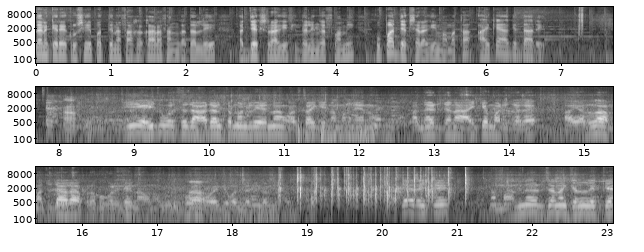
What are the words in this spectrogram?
ದನಕೆರೆ ಕೃಷಿ ಪತ್ತಿನ ಸಹಕಾರ ಸಂಘದಲ್ಲಿ ಅಧ್ಯಕ್ಷರಾಗಿ ಸಿದ್ದಲಿಂಗಸ್ವಾಮಿ ಉಪಾಧ್ಯಕ್ಷರಾಗಿ ಮಮತಾ ಆಯ್ಕೆಯಾಗಿದ್ದಾರೆ. ಈ ಐದು ವರ್ಷದ ಆಡಳಿತ ಮಂಡಳಿಯನ್ನು ಹೊಸದಾಗಿ ನಮ್ಮನ್ನೇನು ಹನ್ನೆರಡು ಜನ ಆಯ್ಕೆ ಮಾಡಿದ್ದಾರೆ. ಆ ಎಲ್ಲ ಮತದಾರ ಪ್ರಭುಗಳಿಗೆ ನಾವು ಹೃತ್ಪೂರ್ವಕವಾಗಿ ವಂದನೆಗಳನ್ನು ಅದೇ ರೀತಿ ನಮ್ಮ ಹನ್ನೆರಡು ಜನ ಗೆಲ್ಲಲಿಕ್ಕೆ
